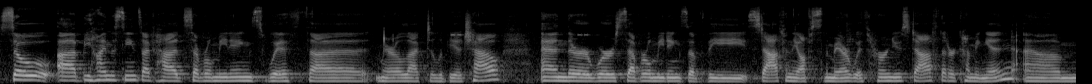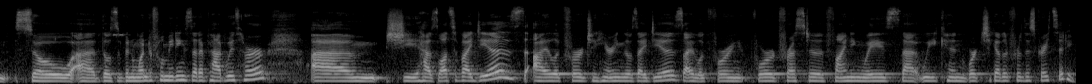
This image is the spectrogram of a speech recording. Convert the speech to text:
So uh, behind the scenes, I've had several meetings with uh, Mayor-elect Olivia Chow, and there were several meetings of the staff in the office of the mayor with her new staff that are coming in. Um, so uh, those have been wonderful meetings that I've had with her. Um, she has lots of ideas. I look forward to hearing those ideas. I look forward, forward for us to finding ways that we can work together for this great city.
